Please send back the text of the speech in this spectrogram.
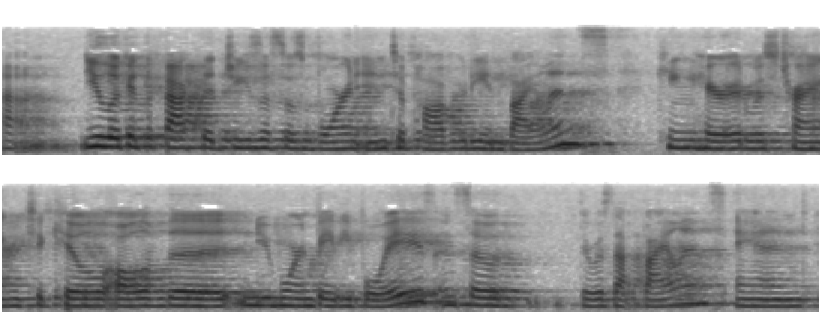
Um, you look at the fact that Jesus was born into poverty and violence. King Herod was trying to kill all of the newborn baby boys, and so there was that violence. And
